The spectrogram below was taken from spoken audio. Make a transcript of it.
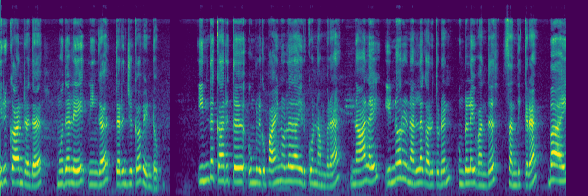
இருக்கான்றத முதலே நீங்கள் தெரிஞ்சுக்க வேண்டும். இந்த கருத்து உங்களுக்கு பயனுள்ளதாக இருக்கும்னு நம்புகிறேன் நாளை இன்னொரு நல்ல கருத்துடன் உங்களை வந்து சந்திக்கிறேன். பாய்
